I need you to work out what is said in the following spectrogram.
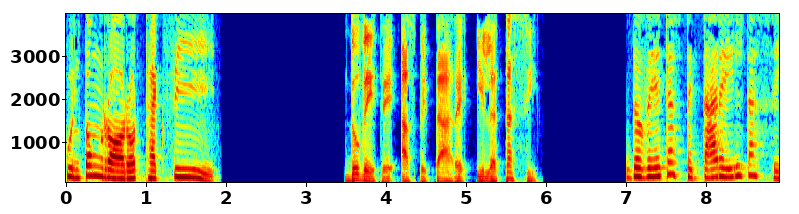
คุณต้องรอรถแท็กซี่ Dovete aspettare il taxi. Dovete aspettare il taxi.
